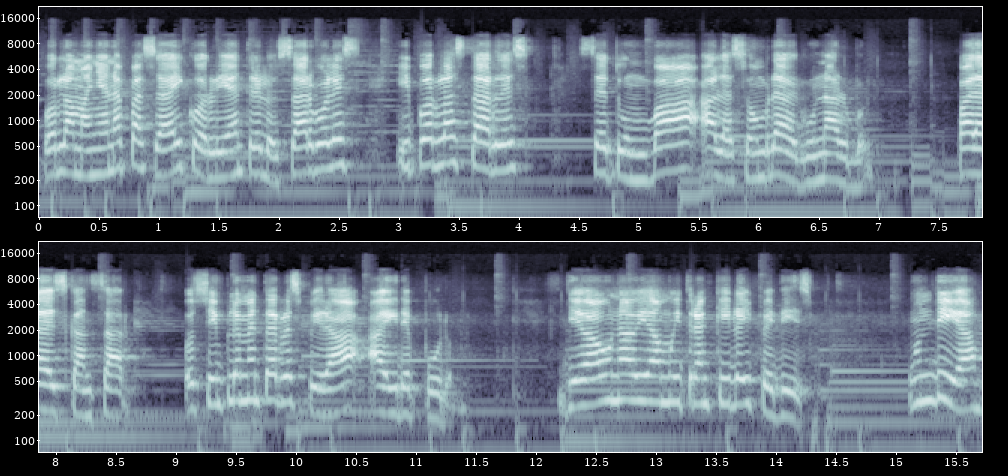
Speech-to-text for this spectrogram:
Por la mañana pasaba y corría entre los árboles y por las tardes se tumbaba a la sombra de algún árbol para descansar o simplemente respiraba aire puro. Llevaba una vida muy tranquila y feliz. Un día,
